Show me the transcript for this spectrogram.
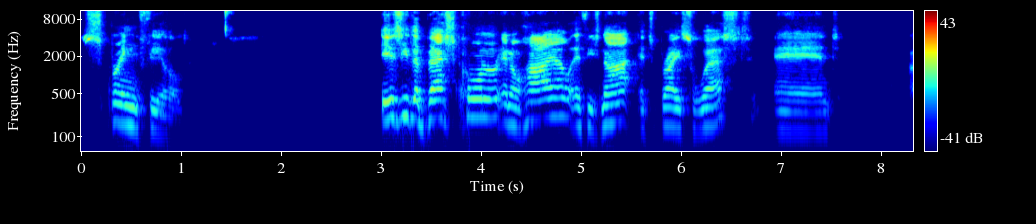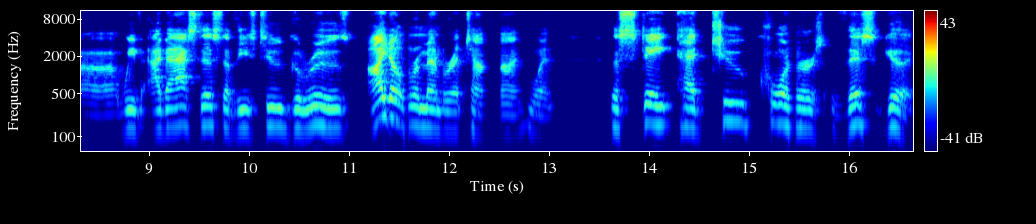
Springfield. Is he the best corner in Ohio? If he's not, it's Bryce West. And uh, we've I've asked this of these two gurus. I don't remember a time when the state had two corners this good.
